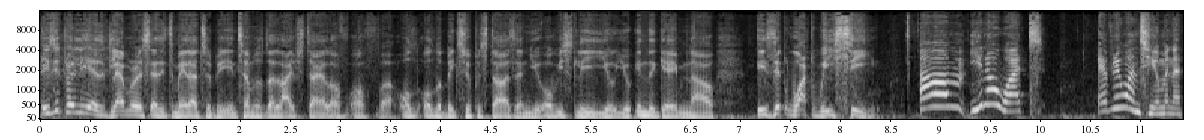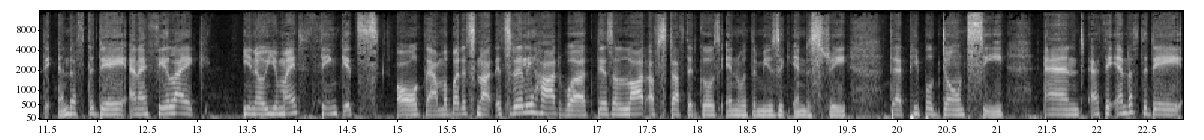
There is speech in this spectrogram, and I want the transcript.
is it really as glamorous as it's made out to be in terms of the lifestyle of, of uh, all, all the big superstars? And you obviously you you're in the game now. Is it what we see? Um, you know what? Everyone's human at the end of the day, and I feel like you know you might think it's all glamour, but it's not. It's really hard work. There's a lot of stuff that goes in with the music industry that people don't see, and at the end of the day.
